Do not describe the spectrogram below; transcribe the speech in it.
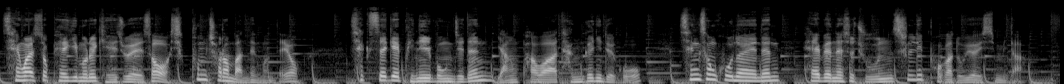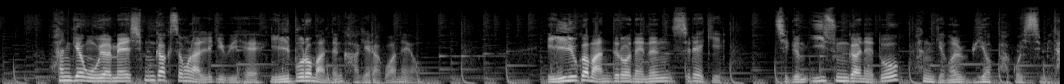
생활 속 폐기물을 개조해서 식품처럼 만든 건데요. 색색의 비닐봉지는 양파와 당근이 되고 생선 코너에는 해변에서 주운 슬리퍼가 놓여 있습니다. 환경 오염의 심각성을 알리기 위해 일부러 만든 가게라고 하네요. 인류가 만들어내는 쓰레기, 지금 이 순간에도 환경을 위협하고 있습니다.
